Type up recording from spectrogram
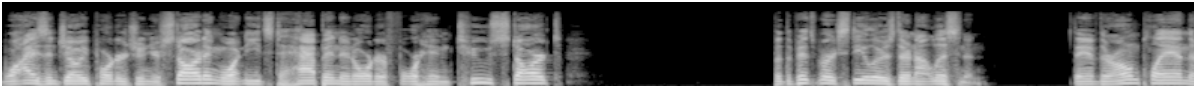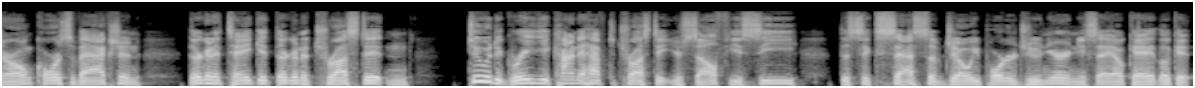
why isn't Joey Porter Jr. starting? What needs to happen in order for him to start? But the Pittsburgh Steelers, they're not listening. They have their own plan, their own course of action. They're going to take it, they're going to trust it. And to a degree, you kind of have to trust it yourself. You see the success of Joey Porter Jr., and you say, okay, look at,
